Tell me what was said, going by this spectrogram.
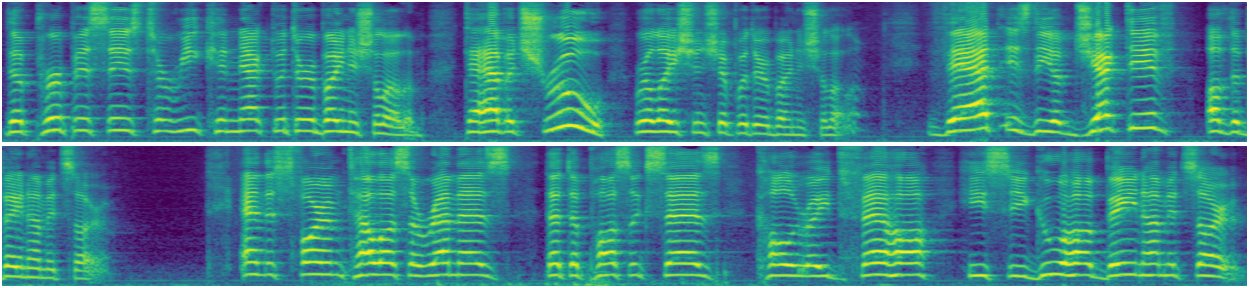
The purpose is to reconnect with the Ribbono Shel Olam, to have a true relationship with the Ribbono Shel Olam. That is the objective of the Bein HaMitzarim. And the Sfarim tell us a remez that the pasuk says, "Kol reidfeha hisiguha bein hamitzarim."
